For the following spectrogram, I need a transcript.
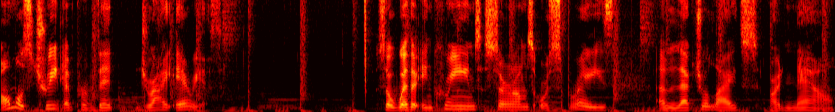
almost treat and prevent dry areas. So, whether in creams, serums, or sprays, electrolytes are now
